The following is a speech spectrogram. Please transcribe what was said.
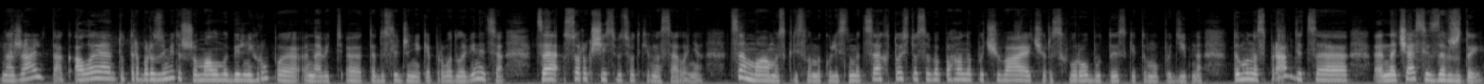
на жаль, так. Але тут треба розуміти, що маломобільні групи, навіть е, те дослідження, яке проводила Вінниця, це 46% населення. Це мами з кріслами колісними, це хтось, хто себе погано почуває через хворобу, тиск і тому подібне. Тому насправді це е, на часі завжди.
